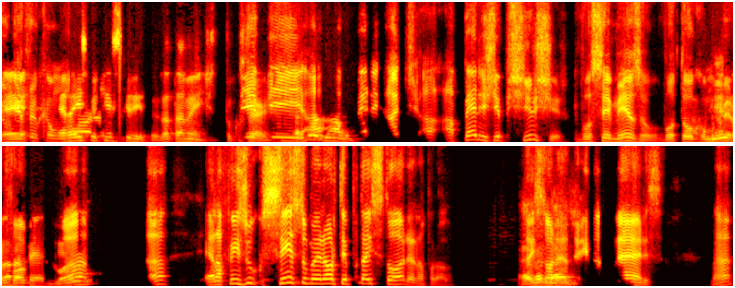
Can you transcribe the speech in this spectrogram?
é, é, era isso que eu tinha escrito, exatamente. Tô com certo. E, a, a, a, Pérez Jepschircher, que você mesmo votou como performance do ano, né? ela fez o sexto melhor tempo da história na prova. É da história das mulheres. Né?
